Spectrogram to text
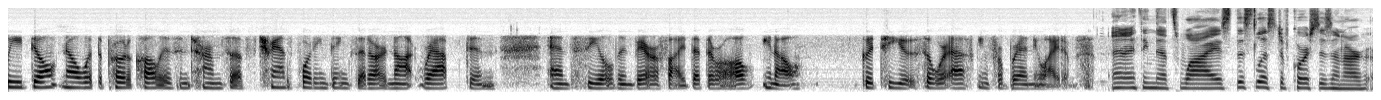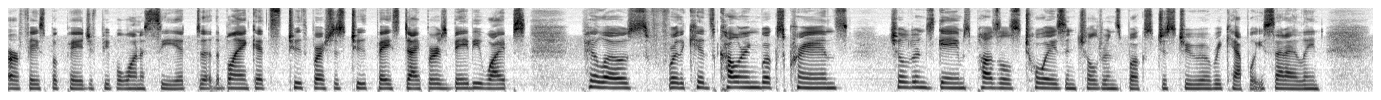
we don't know what the protocol is in terms of transporting things that are not wrapped and and sealed and verified that they're all, you know, good to use. So we're asking for brand new items. And I think that's wise. This list, of course, is on our, our Facebook page if people want to see it. Uh, the blankets, toothbrushes, toothpaste, diapers, baby wipes, pillows for the kids, coloring books, crayons, children's games, puzzles, toys, and children's books, just to uh, recap what you said, Eileen.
